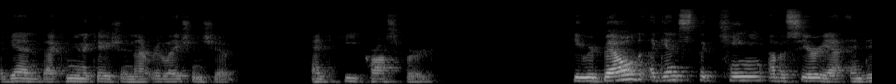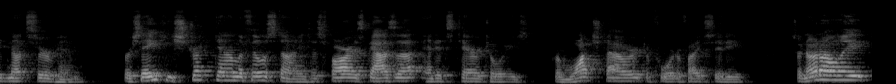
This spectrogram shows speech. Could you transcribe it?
Again, that communication, that relationship. And he prospered. He rebelled against the king of Assyria and did not serve him. Verse 8 He struck down the Philistines as far as Gaza and its territories, from watchtower to fortified city. So not only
